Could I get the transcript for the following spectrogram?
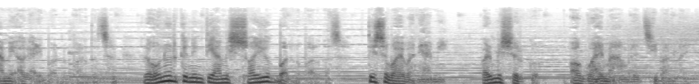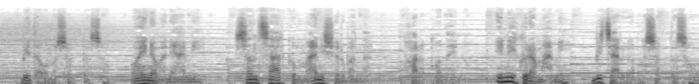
हामी अगाडि बढ्नु पर्दछ र उनीहरूको निम्ति हामी सहयोग बन्नु पर्दछ त्यसो भयो भने हामी परमेश्वरको अगुवाईमा हाम्रो जीवनलाई बिताउन सक्दछौँ। होइन भने हामी संसारको मानिसहरूभन्दा फरक हुँदैनौँ। यिनै कुरामा हामी विचार गर्न सक्दछौँ।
